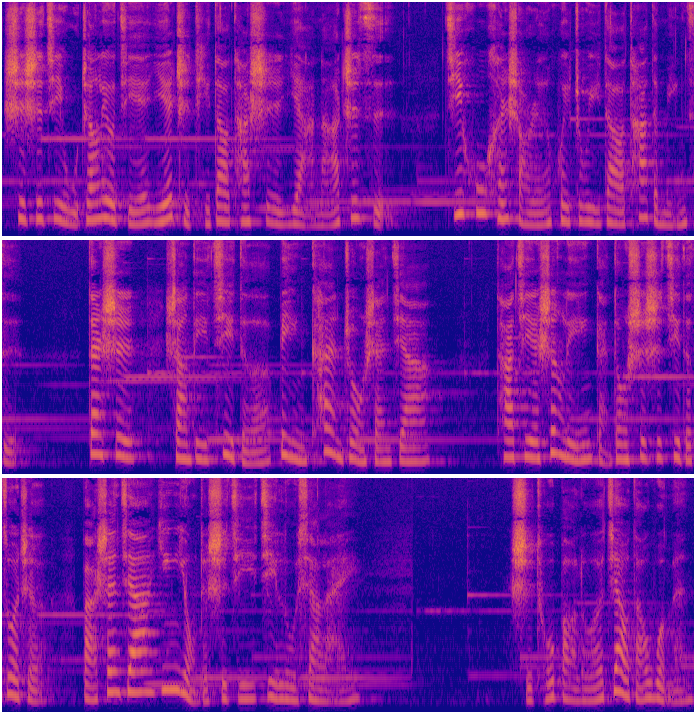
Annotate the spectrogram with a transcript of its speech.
士师记五章六节也只提到他是亚拿之子。几乎很少人会注意到他的名字，但是上帝记得并看重山家，他借圣灵感动士师记的作者，把山家英勇的事迹记录下来。使徒保罗教导我们，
